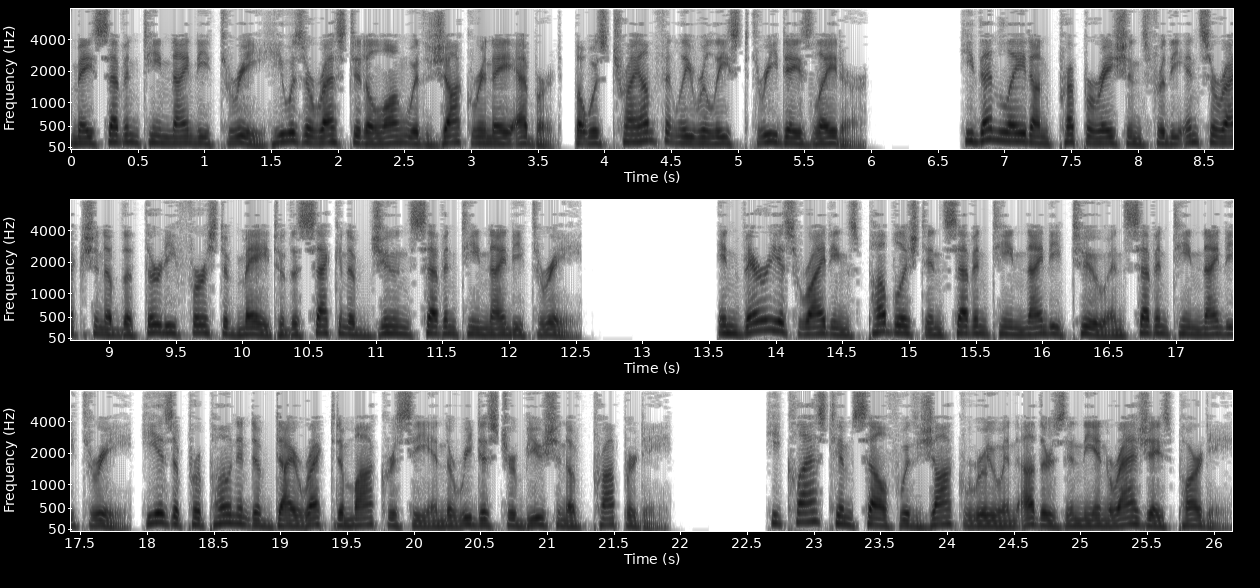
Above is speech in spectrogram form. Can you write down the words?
May 1793 he was arrested along with Jacques-René Hébert, but was triumphantly released three days later. He then laid on preparations for the insurrection of 31 May to 2 June 1793. In various writings published in 1792 and 1793, he is a proponent of direct democracy and the redistribution of property. He classed himself with Jacques Roux and others in the Enragés party.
